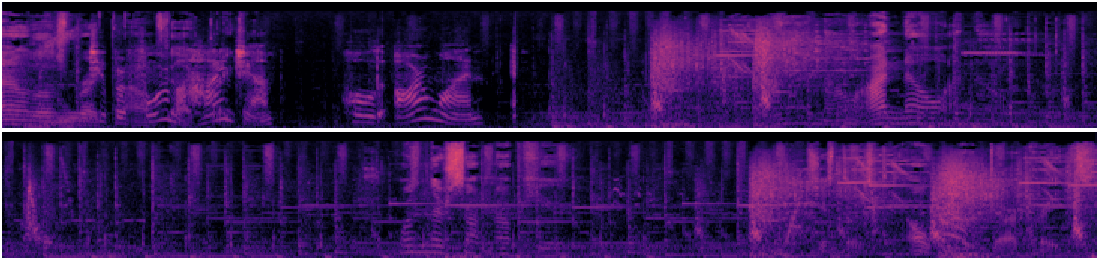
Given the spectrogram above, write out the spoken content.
I know those break. To perform a high jump, hold R1. No, I know, I know. Wasn't there something up here? Just those. Oh, there are crates.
